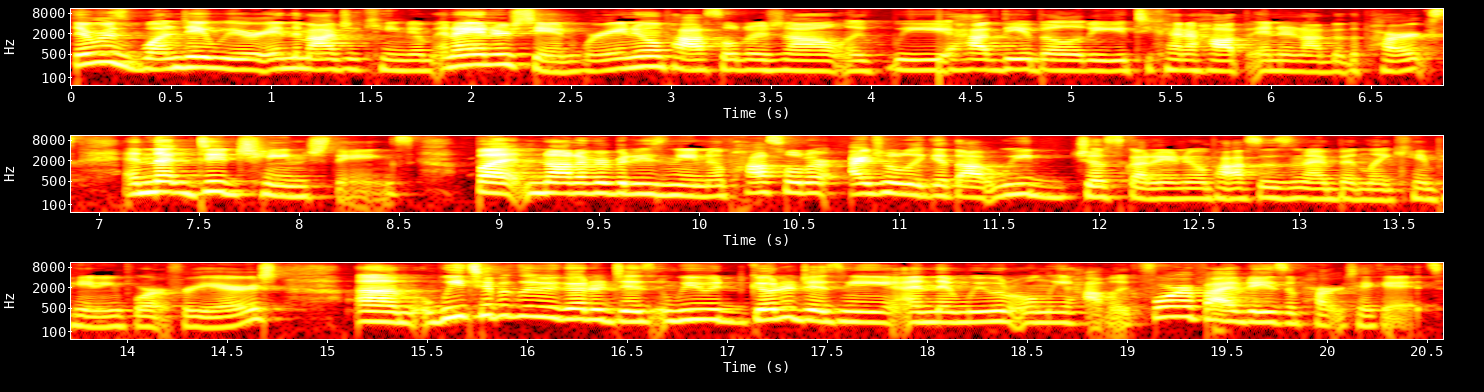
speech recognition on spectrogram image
there was one day we were in the Magic Kingdom, and I understand we're annual pass holders now. Like we have the ability to kind of hop in and out of the parks, and that did change things. But not everybody's an annual pass holder. I totally get that. We just got annual passes, and I've been like campaigning for it for years. Um, we typically would go to Disney. We would go to Disney, and then we would only have like four or five days of park tickets.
